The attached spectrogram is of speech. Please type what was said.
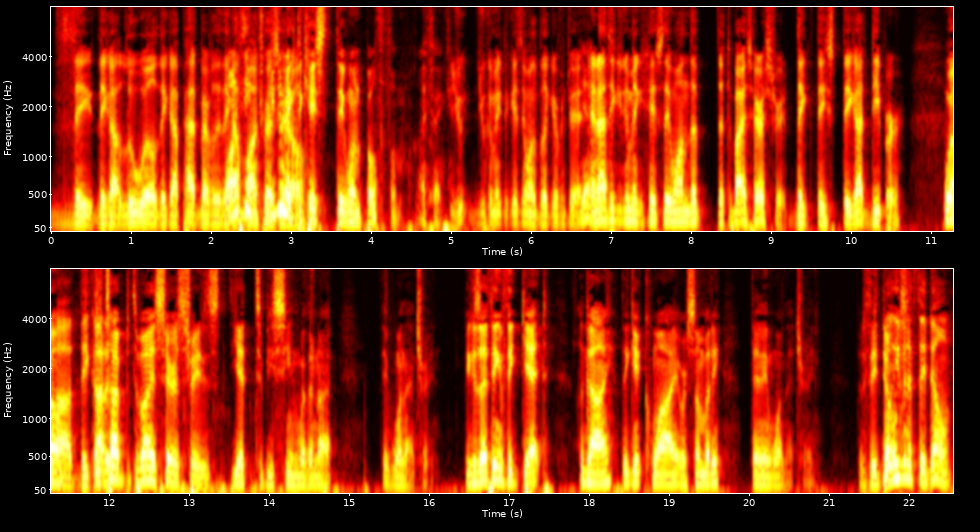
They they got Lou Will, they got Pat Beverley, they Well, got Montrezl you can make the case they won both of them. I think. You you can make the case they won the Blake Griffin trade, Yeah. and I think you can make a case they won the, the Tobias Harris trade. They they they got deeper. Well, Uh, they got the Tobias Harris trade is yet to be seen whether or not they've won that trade. Because I think if they get a guy, they get Kawhi or somebody, then they won that trade. But if they don't, Well, even if they don't,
